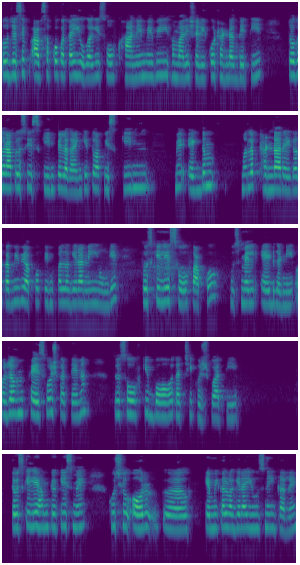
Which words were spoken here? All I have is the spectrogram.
तो जैसे आप सबको पता ही होगा कि सौंफ खाने में भी हमारे शरीर को ठंडक देती है। तो अगर आप उसे स्किन पे लगाएँगे तो आप स्किन में एकदम मतलब ठंडा रहेगा, कभी भी आपको पिंपल वगैरह नहीं होंगे तो उसके लिए सौंफ आपको उसमें ऐड करनी है। और जब हम फेस वॉश करते हैं ना तो सौंफ की बहुत अच्छी खुशबू आती है। तो इसके लिए हम, क्योंकि इसमें कुछ और केमिकल वगैरह यूज़ नहीं कर रहे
